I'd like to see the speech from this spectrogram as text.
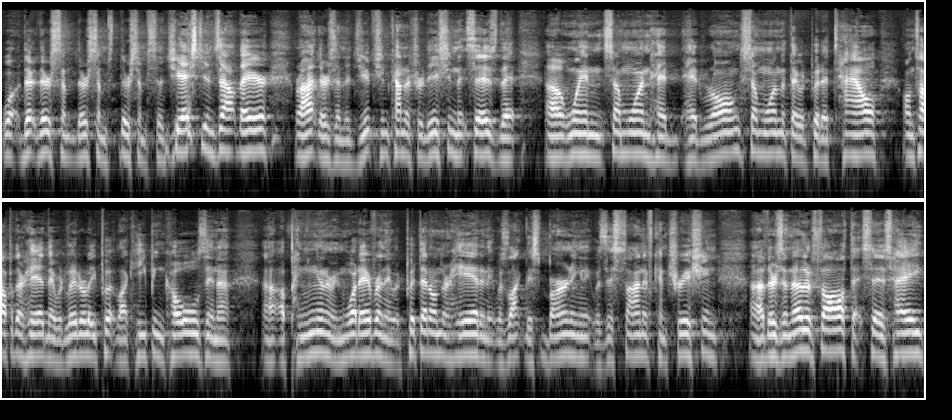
Well, there, there's, some, there's, some, there's some suggestions out there, right? There's an Egyptian kind of tradition that says that uh, when someone had, had wronged someone, that they would put a towel on top of their head, and they would literally put like heaping coals in a, a pan or in whatever, and they would put that on their head, and it was like this burning, and it was this sign of contrition. Uh, there's another thought that says, hey,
